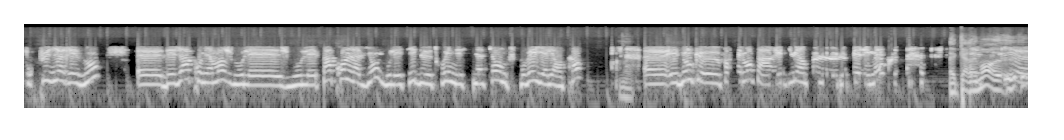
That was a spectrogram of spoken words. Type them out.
pour plusieurs raisons. Déjà, premièrement, je voulais, je voulais pas prendre l'avion, je voulais essayer de trouver une destination où je pouvais y aller en train. Euh, et donc, euh, forcément, ça a réduit un peu le, le périmètre. Euh, Carrément, Et puis, euh, euh,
